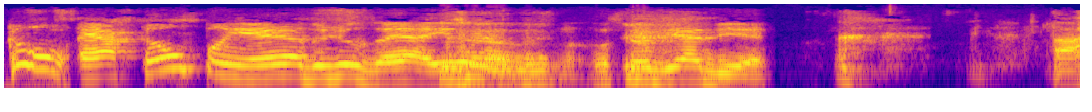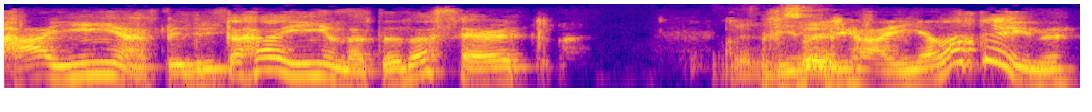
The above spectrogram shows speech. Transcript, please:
cão- é a companheira do José aí no, no seu dia a dia. A rainha, Pedrita rainha, não tá dando certo. Vida de rainha ela tem, né?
